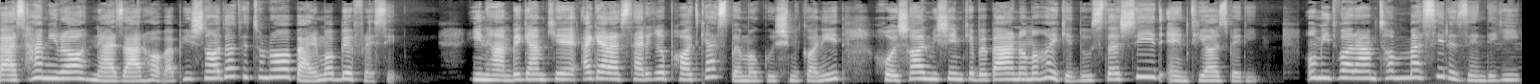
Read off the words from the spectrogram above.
و از همین راه نظرها و پیشنهاداتتون رو برای ما بفرستید. این هم بگم که اگر از طریق پادکست به ما گوش می‌کنید خوشحال میشیم که به برنامه هایی که دوست داشتید امتیاز بدید. امیدوارم تا مسیر زندگی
